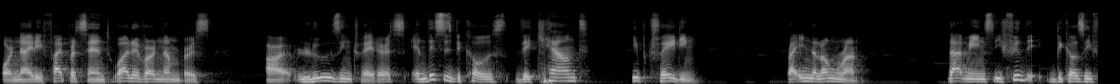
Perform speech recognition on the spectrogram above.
or 95%, whatever numbers, are losing traders. And this is because they can't keep trading right in the long run. That means if you, because if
